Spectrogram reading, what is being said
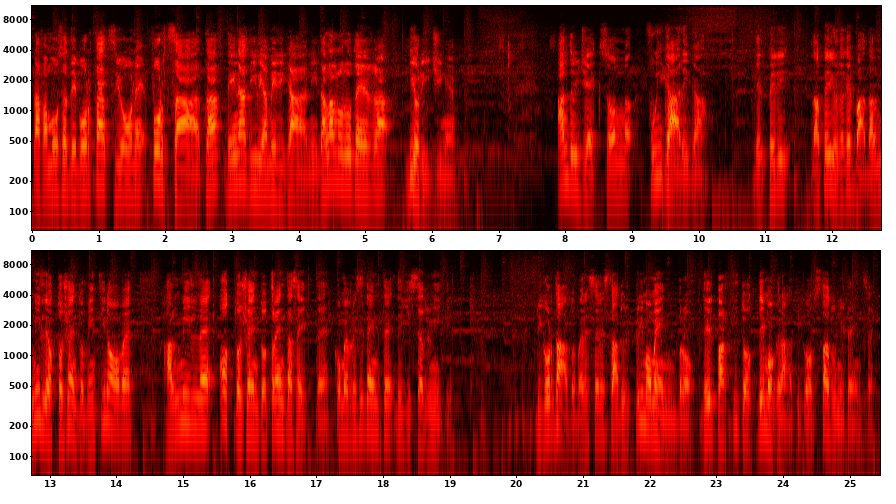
la famosa deportazione forzata dei nativi americani dalla loro terra di origine. Andrew Jackson fu in carica del peri- dal periodo che va dal 1829 al 1837 come presidente degli Stati Uniti. Ricordato per essere stato il primo membro del Partito Democratico statunitense.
